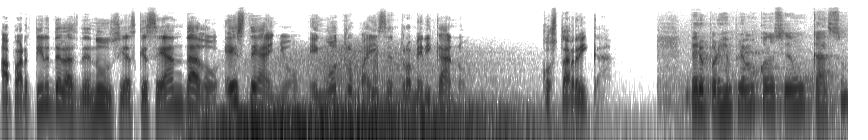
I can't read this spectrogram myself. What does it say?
a partir de las denuncias que se han dado este año en otro país centroamericano, Costa Rica. Pero, por ejemplo, hemos conocido un caso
